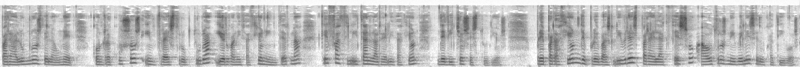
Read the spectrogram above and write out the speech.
para alumnos de la UNED, con recursos, infraestructura y organización interna que facilitan la realización de dichos estudios. Preparación de pruebas libres para el acceso a otros niveles educativos.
